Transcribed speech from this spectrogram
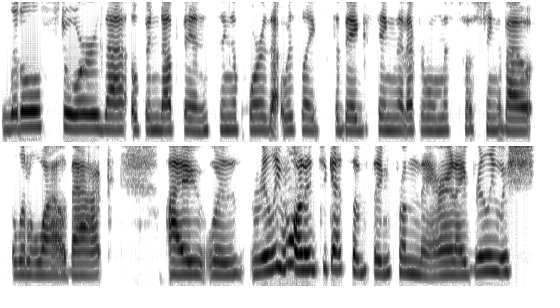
little store that opened up in Singapore that was like the big thing that everyone was posting about a little while back. I was really wanted to get something from there and I really wish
